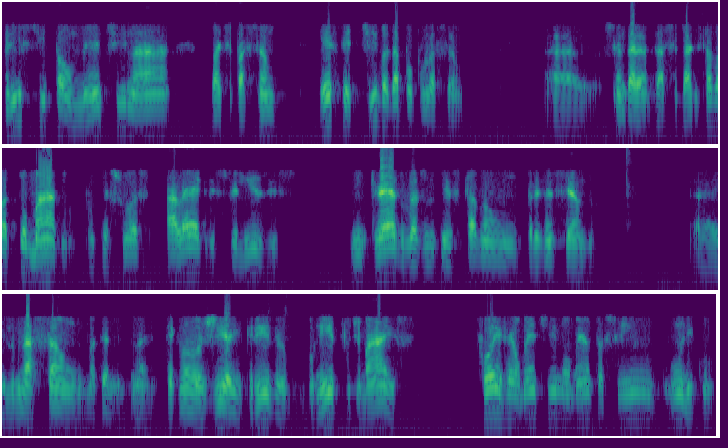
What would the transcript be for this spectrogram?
principalmente na participação efetiva da população. centro da cidade estava tomado por pessoas alegres, felizes, incrédulas no que eles estavam presenciando. Iluminação, tecnologia incrível, bonito demais. Foi realmente um momento assim único.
